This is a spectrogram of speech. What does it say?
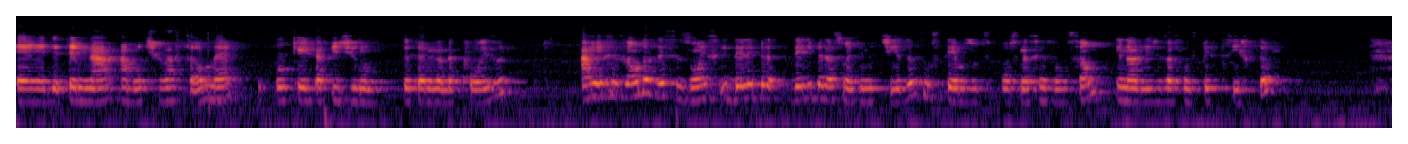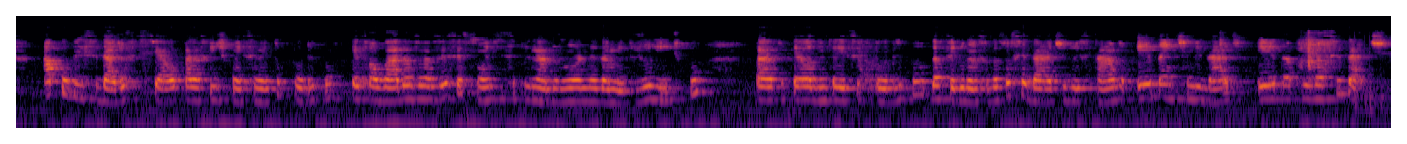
é, determinar a motivação, né, porque ele está pedindo determinada coisa a rescisão das decisões e deliberações emitidas nos termos do disposto nessa resolução e na legislação específica, a publicidade oficial para fins de conhecimento público, ressalvadas as exceções disciplinadas no ordenamento jurídico para a tutela do interesse público, da segurança da sociedade, do Estado e da intimidade e da privacidade.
